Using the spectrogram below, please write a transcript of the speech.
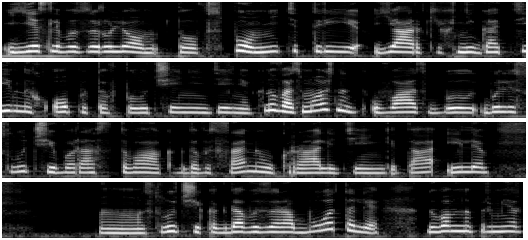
Если вы за рулем, то вспомните три ярких негативных опытов получения денег. Ну, возможно, у вас был, были случаи воровства, когда вы сами украли деньги, да, или случаи, когда вы заработали, но вам, например,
